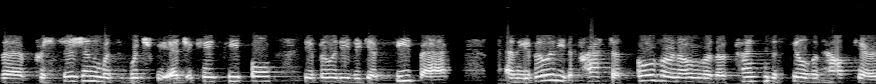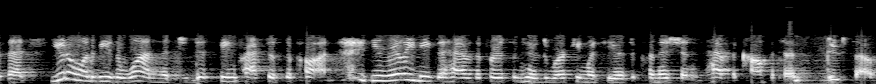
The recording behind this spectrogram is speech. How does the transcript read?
the precision with which we educate people, the ability to give feedback, and the ability to practice over and over those kinds of skills in healthcare that you don't want to be the one that's just being practiced upon. You really need to have the person who's working with you as a clinician have the competence to do so.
